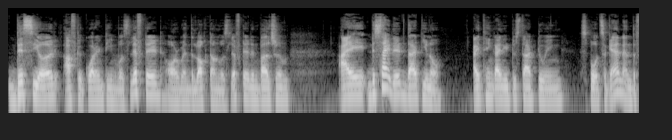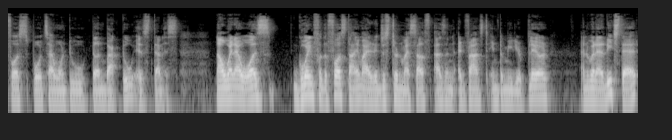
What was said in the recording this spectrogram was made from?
this year, after quarantine was lifted, or when the lockdown was lifted in Belgium, I decided that, you know, I think I need to start doing sports again. And the first sports I want to turn back to is tennis. Now, when I was going for the first time, I registered myself as an advanced intermediate player. And when I reached there,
